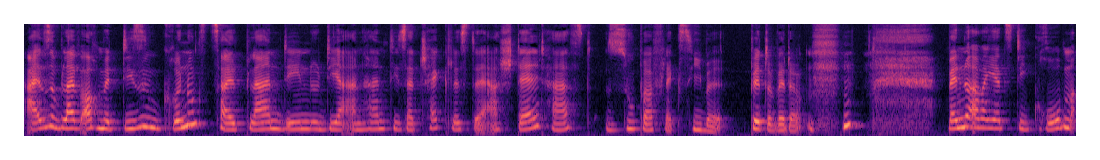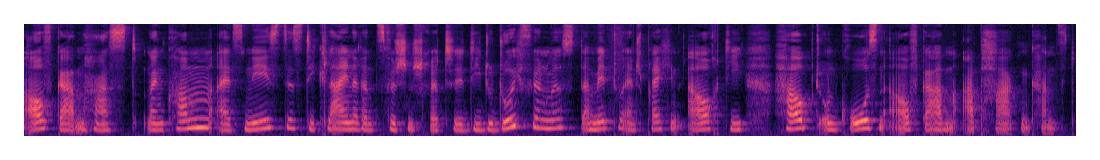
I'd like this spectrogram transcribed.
Also bleib auch mit diesem Gründungszeitplan, den du dir anhand dieser Checkliste erstellt hast, super flexibel. Bitte, bitte. Wenn du aber jetzt die groben Aufgaben hast, dann kommen als nächstes die kleineren Zwischenschritte, die du durchführen musst, damit du entsprechend auch die Haupt- und großen Aufgaben abhaken kannst.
